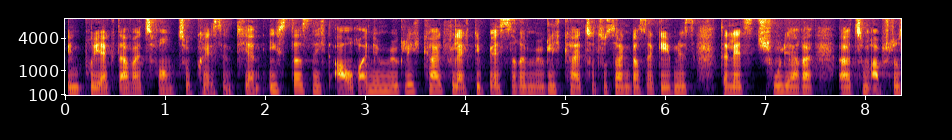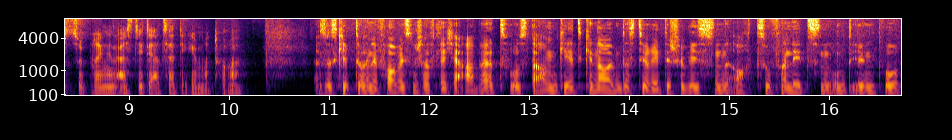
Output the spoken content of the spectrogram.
in Projektarbeitsform zu präsentieren. Ist das nicht auch eine Möglichkeit, vielleicht die bessere Möglichkeit, sozusagen das Ergebnis der letzten Schuljahre äh, zum Abschluss zu bringen als die derzeitige Matura? Also es gibt auch eine vorwissenschaftliche Arbeit, wo es darum geht, genau eben das theoretische Wissen auch zu vernetzen und irgendwo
